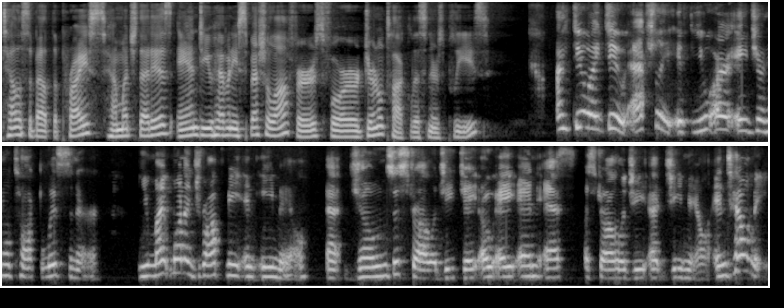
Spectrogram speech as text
tell us about the price, how much that is, and do you have any special offers for Journal Talk listeners, please? I do, I do. Actually, if you are a Journal Talk listener, you might want to drop me an email at Joans Astrology, J O A N S astrology at Gmail, and tell me,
